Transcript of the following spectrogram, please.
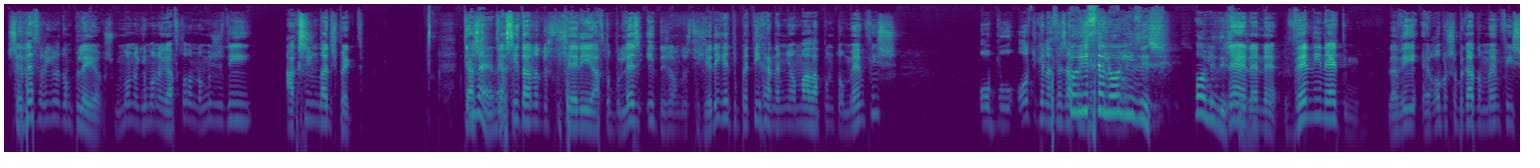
σε δεύτερο γύρο των playoffs. Μόνο και μόνο γι' αυτό νομίζω ότι αξίζουν τα respect. Και ας, Ναι, ναι. και ας ήταν όντως τυχεροί αυτό που λες, είτε ήταν όντως τυχεροί, γιατί πετύχανε μια ομάδα που είναι το Memphis, όπου ό,τι και να θες να Το πεις για ήθελε αυτό- όλη η Δύση. Όλη η Δύση. ναι, το ναι, ήθελε. ναι. Δεν είναι έτοιμη. Δηλαδή, εγώ προσωπικά το Memphis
